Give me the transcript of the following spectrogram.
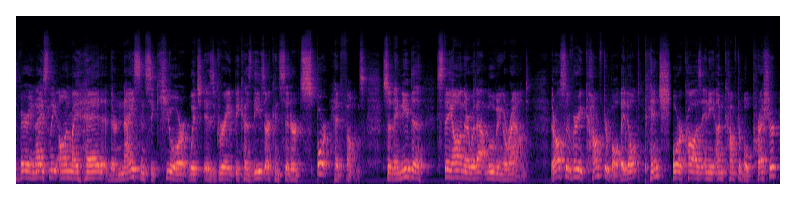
very nicely on my head. They're nice and secure, which is great because these are considered sport headphones. So they need to stay on there without moving around. They're also very comfortable. They don't pinch or cause any uncomfortable pressure.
